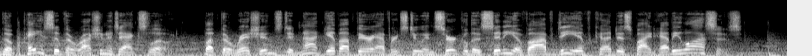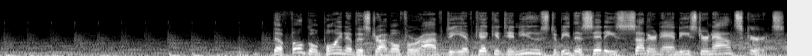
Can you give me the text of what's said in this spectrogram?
The pace of the Russian attack slowed, but the Russians did not give up their efforts to encircle the city of Avdiivka despite heavy losses. The focal point of the struggle for Avdiivka continues to be the city's southern and eastern outskirts.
